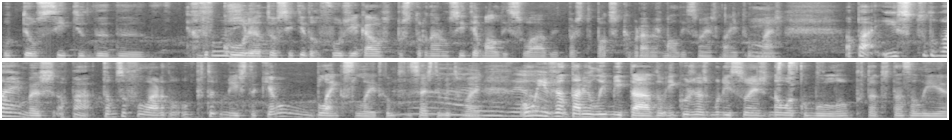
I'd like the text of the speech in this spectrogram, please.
o teu sítio de, de, de cura, o teu sítio de refúgio e acaba por se tornar um sítio amaldiçoado e depois tu podes quebrar as maldições lá e tudo É. mais. Opá, isso tudo bem, mas opá, estamos a falar de um protagonista que é um blank slate, como tu disseste muito bem. Um inventário limitado em cujas munições não acumulam, portanto estás ali a,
